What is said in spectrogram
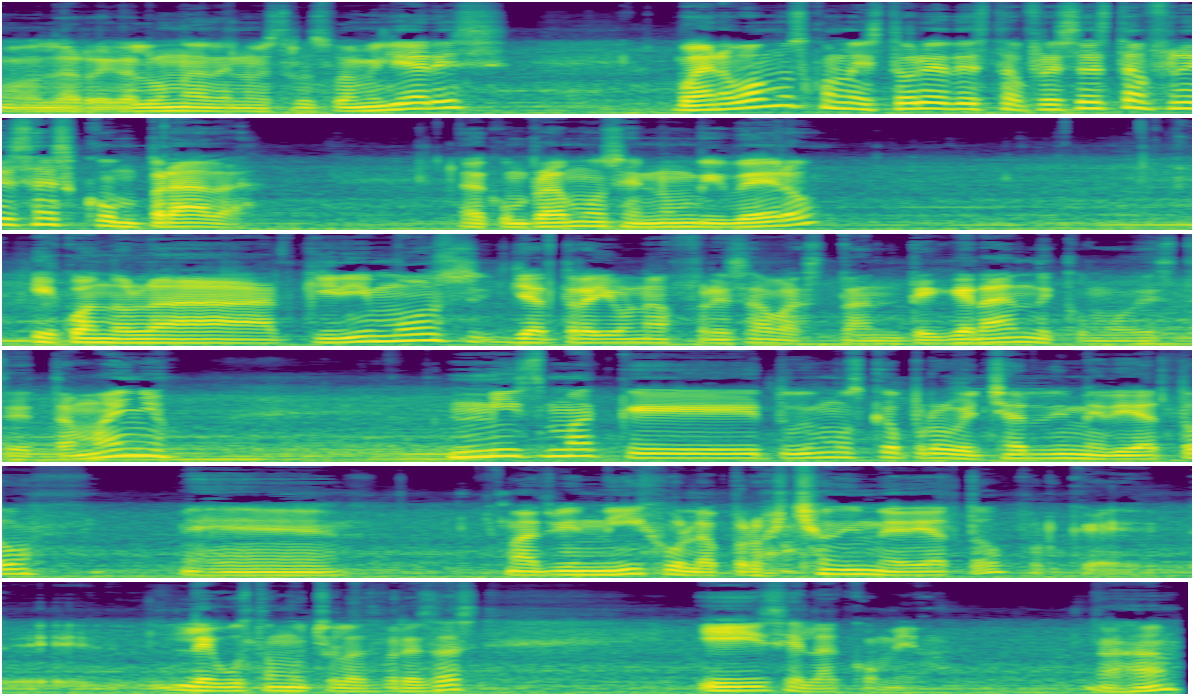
o la regaló una de nuestros familiares. Bueno, vamos con la historia de esta fresa. Esta fresa es comprada. La compramos en un vivero y cuando la adquirimos ya traía una fresa bastante grande, como de este tamaño. Misma que tuvimos que aprovechar de inmediato. Eh, más bien mi hijo la aprovechó de inmediato porque eh, le gustan mucho las fresas y se la comió. Ajá.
